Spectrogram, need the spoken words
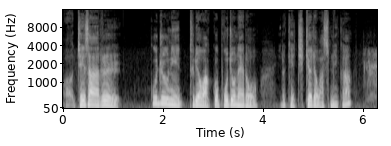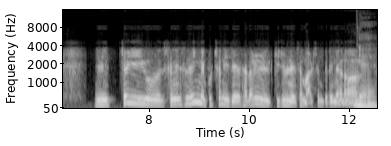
어, 제사를 꾸준히 들여왔고 보존회로 이렇게 지켜져 왔습니까? 예, 저희 그 서해 선생님의 불천이 제사를 기준으로 해서 말씀드리면은 예.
